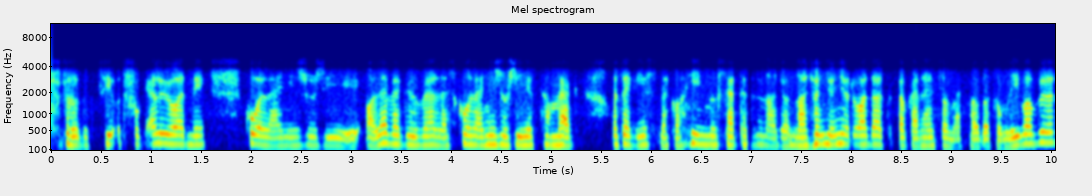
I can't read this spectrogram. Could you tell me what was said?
produkciót fog előadni. Kollányi Zsuzsi a levegőben lesz, Kollányi Zsuzsi írta meg az egésznek a himnuszát, tehát nagyon-nagyon gyönyörű adat, akárhányszor meghallgatom Livabőr,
